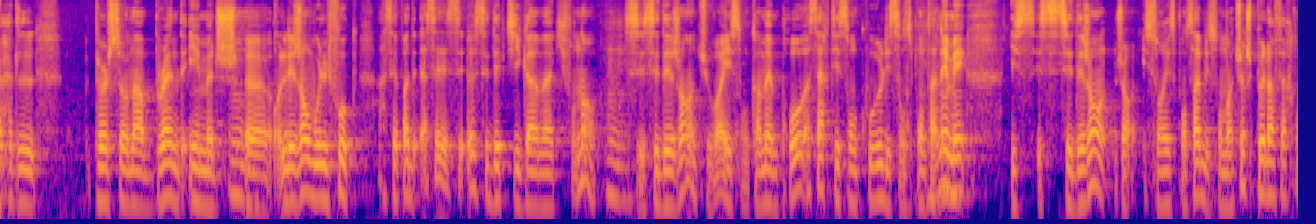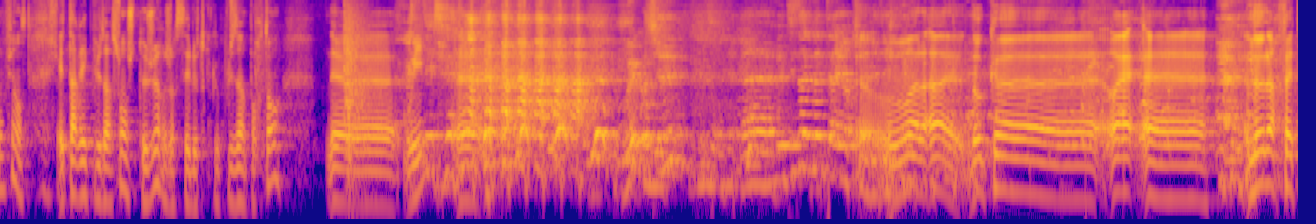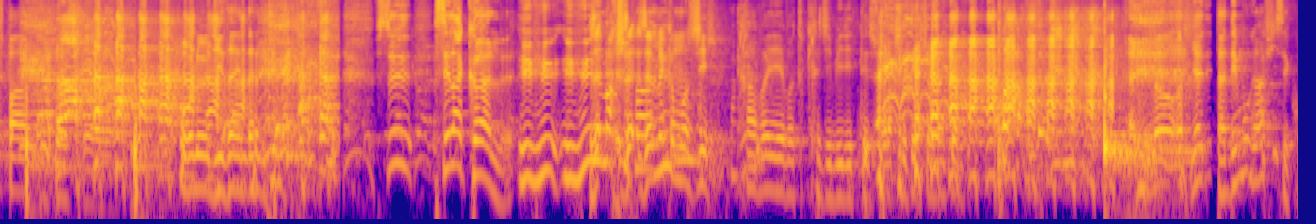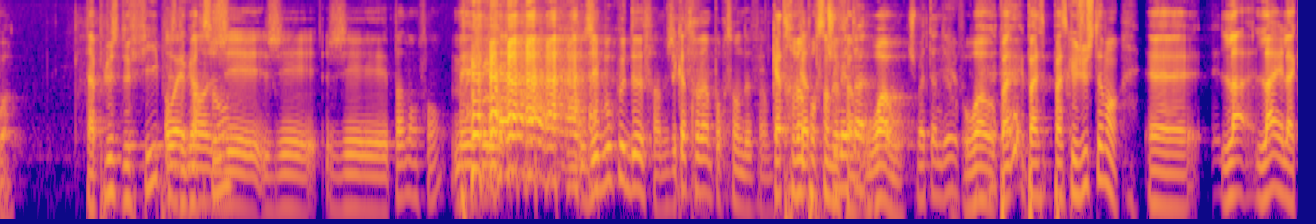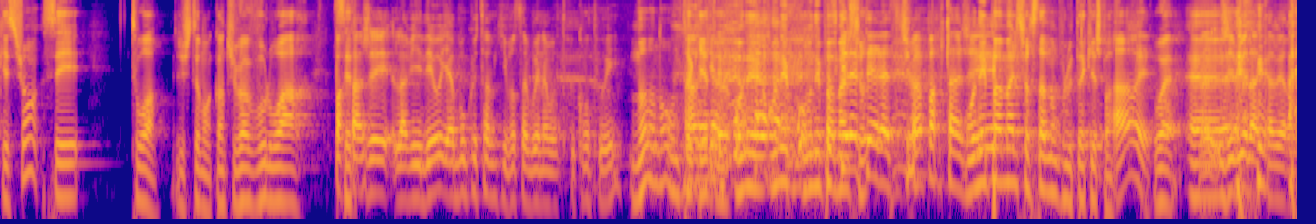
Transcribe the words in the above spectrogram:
persona, brand image, Mm. euh, les gens où il faut ah, c'est pas des, ah, c'est, c'est- eux, c'est des petits gamins qui font, non, Mm. c'est, c'est des gens, tu vois, ils sont quand même pros, certes, ils sont cool, ils sont spontanés, Mm. mais c'est des gens, genre, ils sont responsables, ils sont matures, je peux leur faire confiance. Et ta réputation, je te jure, genre, c'est le truc le plus important Euh, oui. Euh, Oui, continue. Euh, le design d'intérieur, voilà, ouais. donc euh, ouais, euh, ne leur faites pas confiance, pour le design d'intérieur. C'est c'est la colle. Uhu, uhu ne marche pas. J'aime comment je dis. Travaillez votre crédibilité sur l'architecture d'intérieur. non, Il y a des- Ta démographie, c'est quoi? T'as plus de filles, plus ouais, de garçons j'ai- j'ai j'ai pas d'enfants, mais j'ai- beaucoup de femmes. J'ai 80% de femmes. 80% de femmes. Waouh. Tu m'attends de ouf. Waouh. Pa- pa- parce que justement, euh, là, là est la question, c'est toi, justement, quand tu vas vouloir. Partagez la vidéo. Il y a beaucoup de femmes qui vont s'abonner à votre compte, oui. Non, non, non, t'inquiète, on est, on est, on est pas Parce mal sur. tu vas partager. On est pas mal sur ça non plus, t'inquiète pas. Ah ouais. Ouais. Euh, J'ai vu la caméra.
